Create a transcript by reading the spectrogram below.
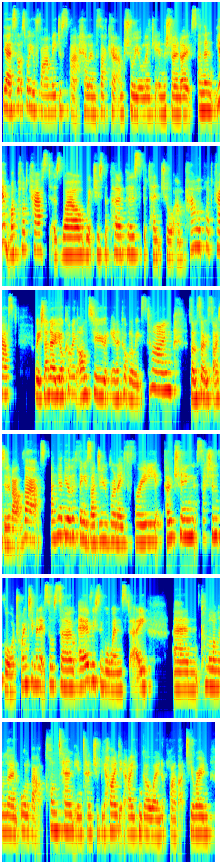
Yeah, so that's where you'll find me, just at Helen Thacker. I'm sure you'll link it in the show notes. And then, yeah, my podcast as well, which is the Purpose, Potential, and Power podcast, which I know you're coming on to in a couple of weeks' time. So I'm so excited about that. And yeah, the other thing is I do run a free coaching session for 20 minutes or so every single Wednesday um, come along and learn all about content, the intention behind it, how you can go away and apply that to your own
